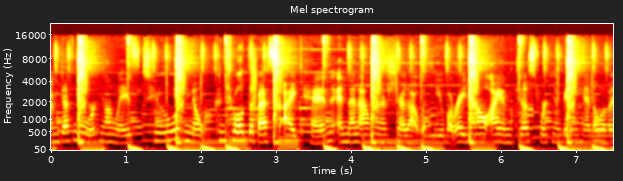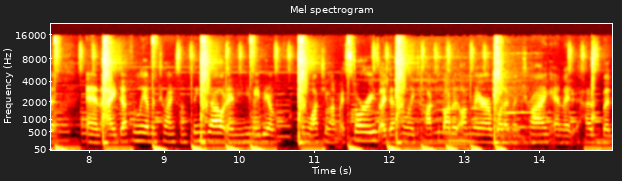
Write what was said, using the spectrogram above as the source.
am definitely working on ways to you know control it the best i can and then i'm going to share that with you. But right now i am just working on getting a handle of it and i definitely have been trying some things out and you maybe have been watching on my stories. I definitely talked about it on there what i've been trying and it has been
